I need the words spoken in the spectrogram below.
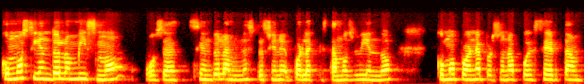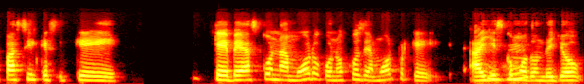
cómo siendo lo mismo, o sea, siendo la misma situación por la que estamos viviendo, cómo para una persona puede ser tan fácil que, que, que veas con amor o con ojos de amor, porque ahí es como donde yo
